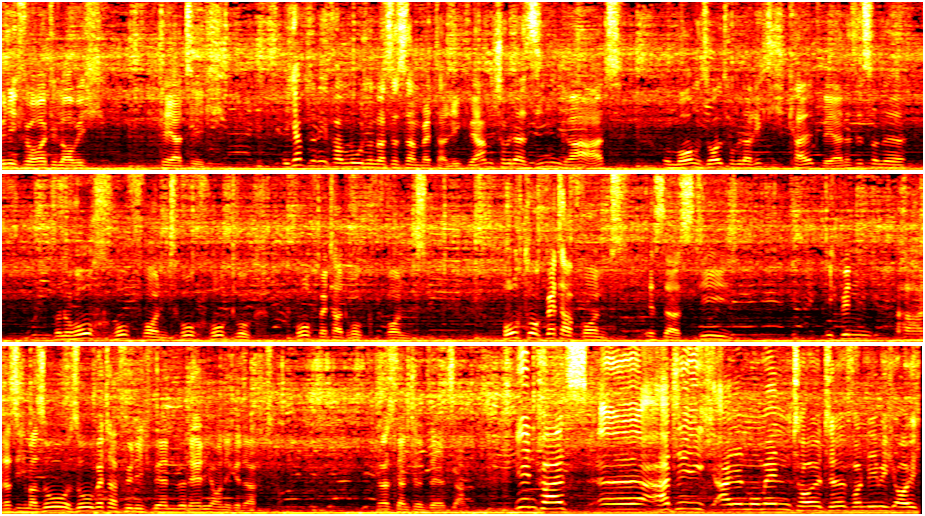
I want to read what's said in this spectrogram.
bin ich für heute, glaube ich, fertig. Ich habe so die Vermutung, dass es am Wetter liegt. Wir haben schon wieder 7 Grad und morgen soll es wohl wieder richtig kalt werden. Das ist so eine, so eine Hoch, Hochfront, Hoch, Hochdruck, Hochwetterdruckfront. Hochdruckwetterfront ist das. Die, ich bin, ah, dass ich mal so, so wetterfühlig werden würde, hätte ich auch nicht gedacht. Das ist ganz schön seltsam. Jedenfalls äh, hatte ich einen Moment heute, von dem ich euch,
